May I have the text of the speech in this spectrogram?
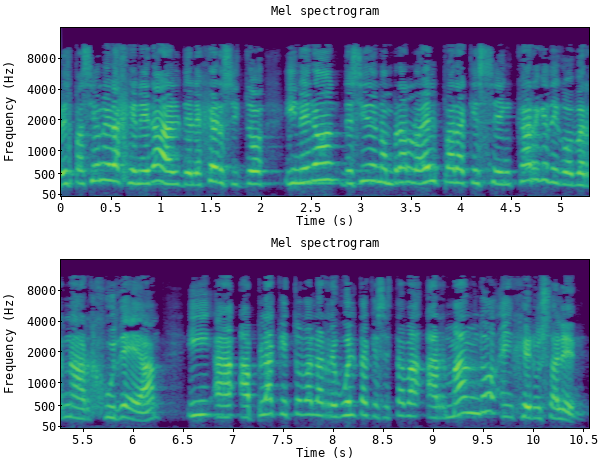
Vespasiano era general del ejército y Nerón decide nombrarlo a él para que se encargue de gobernar Judea y aplaque toda la revuelta que se estaba armando en Jerusalén.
